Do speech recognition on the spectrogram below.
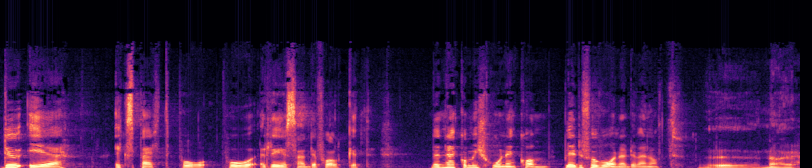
du är expert på, på resande folket. Den här kommissionen kom, blev du förvånad över något? Eh, nej,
